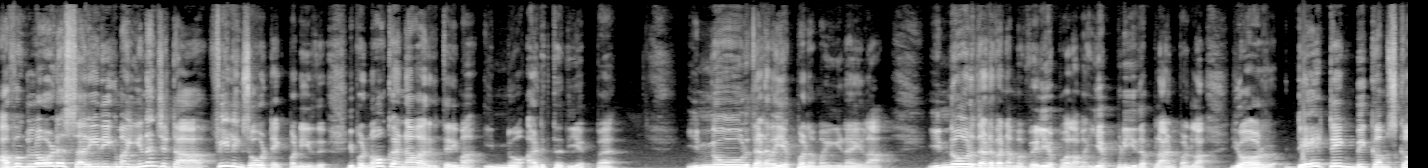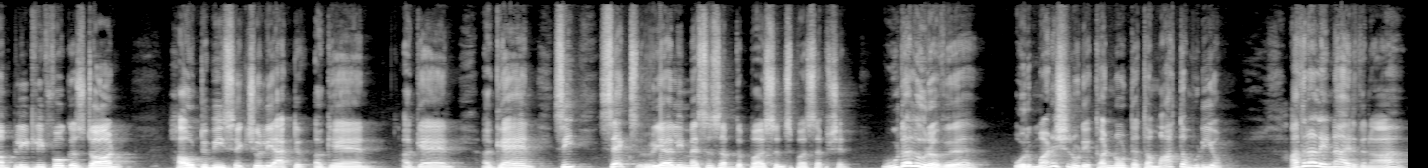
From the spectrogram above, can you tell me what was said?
அவங்களோட சரீரீகமாக இணைஞ்சிட்டா ஃபீலிங்ஸ் ஓவர்டேக் பண்ணிடுது இப்போ நோக்கம் என்னவா இருக்குது தெரியுமா? இன்னும் அடுத்தது எப்போ? இன்னொரு தடவை எப்போ நம்ம இணையலாம்? இன்னொரு தடவை நம்ம வெளியே போகலாமா எப்படி இதை பிளான் பண்ணலாம்? Your dating becomes completely focused on how to be sexually active again again again see sex really messes up the person's perception உடல் உறவு ஒரு மனுஷனுடைய கண்ணோட்டத்தை மாற்ற முடியும். அதனால் என்ன ஆயிருதுன்னா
